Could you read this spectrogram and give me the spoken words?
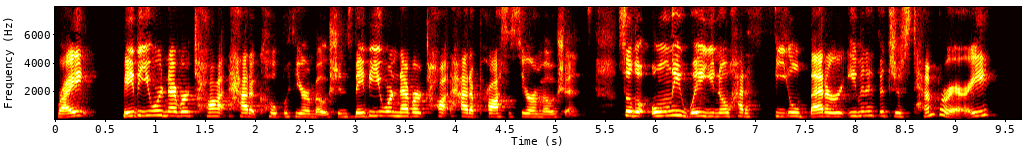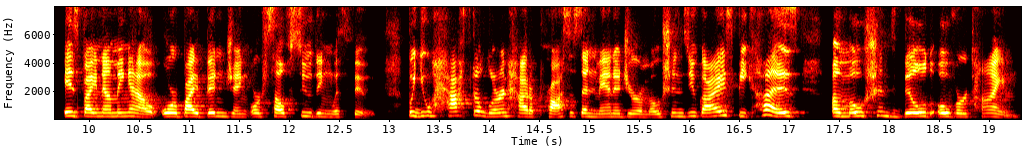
right? Maybe you were never taught how to cope with your emotions. Maybe you were never taught how to process your emotions. So the only way you know how to feel better, even if it's just temporary, is by numbing out or by binging or self soothing with food. But you have to learn how to process and manage your emotions, you guys, because emotions build over time.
